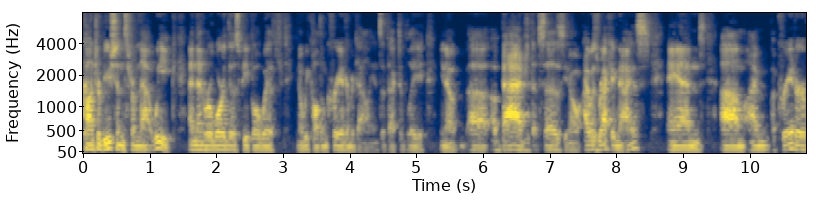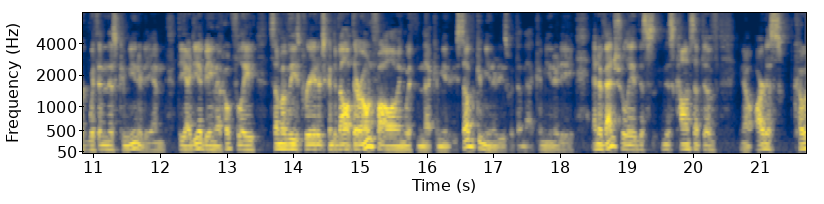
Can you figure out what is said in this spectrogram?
contributions from that week and then reward those people with you know we call them creator medallions effectively you know uh, a badge that says you know i was recognized and um, i'm a creator within this community. And the idea being that hopefully some of these creators can develop their own following within that community sub communities within that community. And eventually this this concept of you know artists co-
